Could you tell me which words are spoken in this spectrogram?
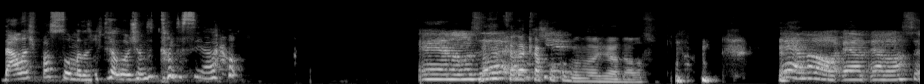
Dallas passou, mas a gente tá elogiando tanto o Ceará. É, não, mas Mas é que é, é daqui a pouco eu vou elogiar Dallas. É, não, é, é a nossa.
